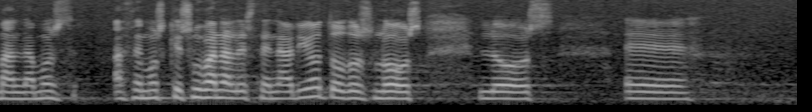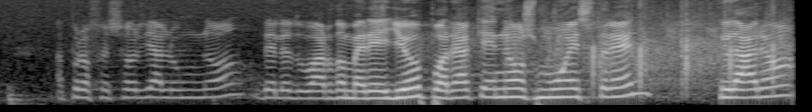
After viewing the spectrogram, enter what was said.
mandamos, hacemos que suban al escenario todos los, los eh, profesor y alumno del Eduardo Merello para que nos muestren, claro,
